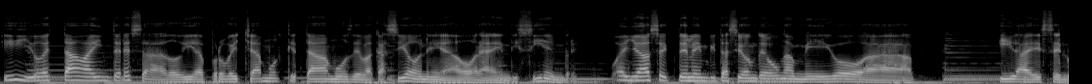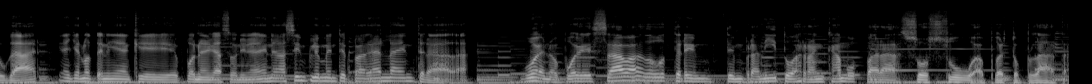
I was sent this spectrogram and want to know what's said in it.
y yo estaba interesado y aprovechamos que estábamos de vacaciones ahora en diciembre. Pues yo acepté la invitación de un amigo a ir a ese lugar. Yo no tenía que poner gasolina ni nada, simplemente pagar la entrada. Bueno, pues sábado tempranito arrancamos para Sosúa, Puerto Plata,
